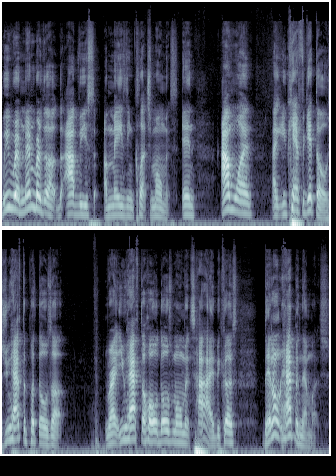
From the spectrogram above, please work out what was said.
We remember the the obvious amazing clutch moments. And I'm one like you can't forget those. You have to put those up right? You have to hold those moments high because they don't happen that much.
